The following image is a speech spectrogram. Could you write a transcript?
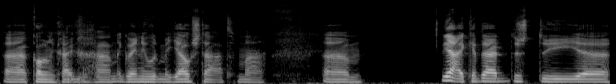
eh, Koninkrijk gegaan. Ik weet niet hoe het met jou staat, maar. ehm, ja, ik heb daar dus die. eh,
